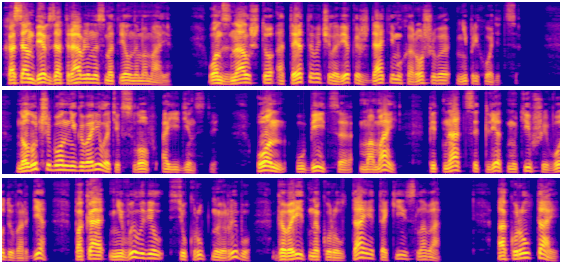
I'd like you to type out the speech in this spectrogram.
Хасанбек затравленно смотрел на Мамая. Он знал, что от этого человека ждать ему хорошего не приходится. Но лучше бы он не говорил этих слов о единстве. Он, убийца Мамай, пятнадцать лет мутивший воду в Орде, пока не выловил всю крупную рыбу, говорит на Курултае такие слова. А Курултай,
